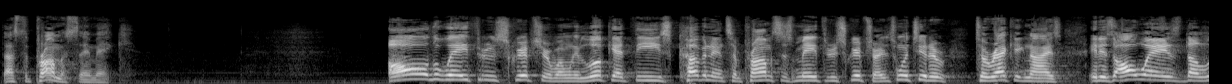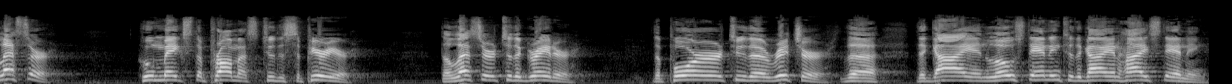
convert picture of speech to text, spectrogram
That's the promise they make all the way through Scripture, when we look at these covenants and promises made through Scripture, I just want you to, to recognize it is always the lesser who makes the promise to the superior, the lesser to the greater, the poorer to the richer, the, the guy in low standing to the guy in high standing.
